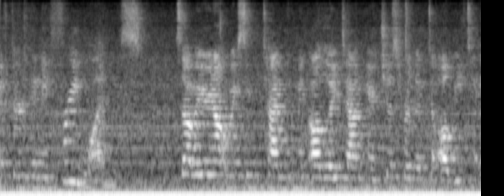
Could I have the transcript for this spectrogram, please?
if there's any free ones. So that way you're not wasting time coming all the way down here just for them to all be taken.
